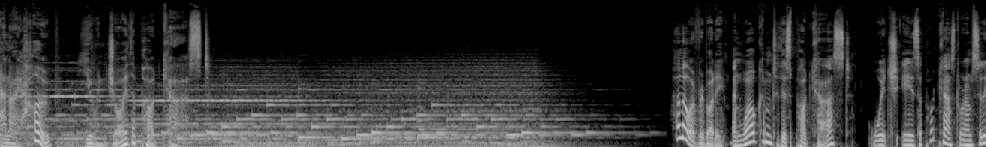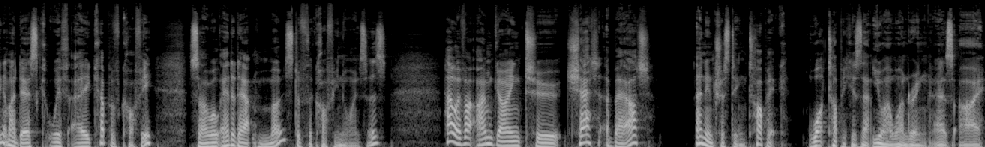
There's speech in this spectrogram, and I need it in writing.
and I hope you enjoy the podcast. Hello, everybody, and welcome to this podcast, which is a podcast where I'm sitting at my desk with a cup of coffee, so I will edit out most of the coffee noises. However, I'm going to chat about an interesting topic. What topic is that, you are wondering, as I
